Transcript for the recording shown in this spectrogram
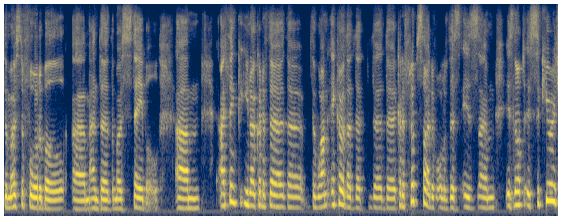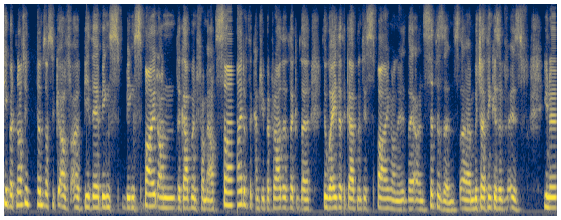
the most affordable um, and the the most stable. Um, I think you know kind of the the the one echo that that the the kind of flip side of all of this is um, is not is security, but not in terms of of, of be there being being spied on the government from outside of the country, but rather the the, the way that the government is spying on their own citizens, um, which I think is is you know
